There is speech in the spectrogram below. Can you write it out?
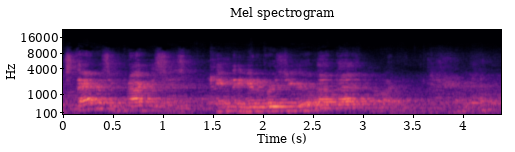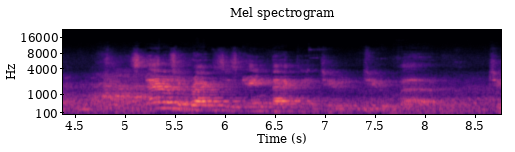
Standards and practices came to the university. You hear about that? Standards and practices came back into to uh, to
